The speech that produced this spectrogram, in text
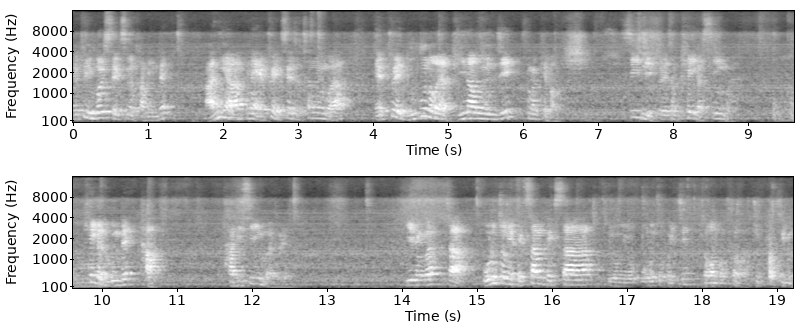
F 인버스 X가 답인데? 아니야. 그냥 FX에서 찾는 거야. F에 누구 넣어야 B 나오는지 생각해봐. C지. 그래서 K가 C인 거야. K가 누군데? 답. 답이 C인 거야. 그래서. 이해된 거야? 자, 오른쪽에 103, 104, 요, 요 오른쪽 거 있지? 저거 한번 풀어봐. 쭉 지금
